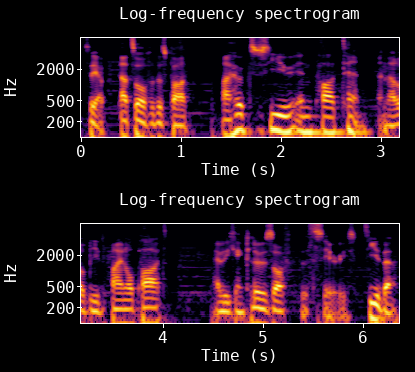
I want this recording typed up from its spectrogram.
So yeah, that's all for this part. I hope to see you in part 10, and that'll be the final part, and we can close off this series. See you there.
